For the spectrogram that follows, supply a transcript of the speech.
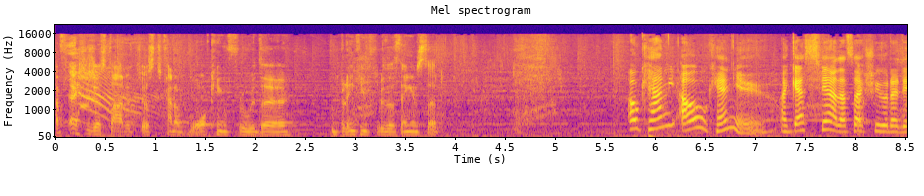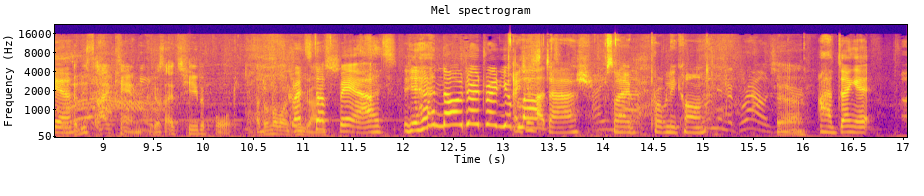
I've actually just started just kind of walking through the, blinking through the thing instead. Oh, can you? Oh, can you? I guess, yeah, that's actually a good idea. At least I can, because I teleport. I don't know about Red you guys. Red stuff bad. Yeah, no, don't drain your blood. I just blood. dash, so I probably can't. One in the ground Yeah. Ah, dang it. Oh,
